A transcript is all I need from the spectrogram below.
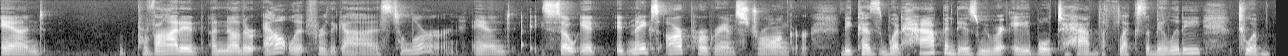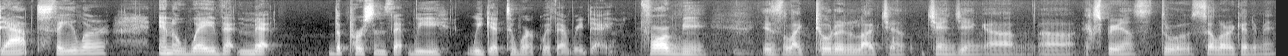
and provided another outlet for the guys to learn. And so it, it makes our program stronger. Because what happened is we were able to have the flexibility to adapt Saylor in a way that met the persons that we, we get to work with every day. For me, it's like totally life-changing um, uh, experience through Saylor Academy.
